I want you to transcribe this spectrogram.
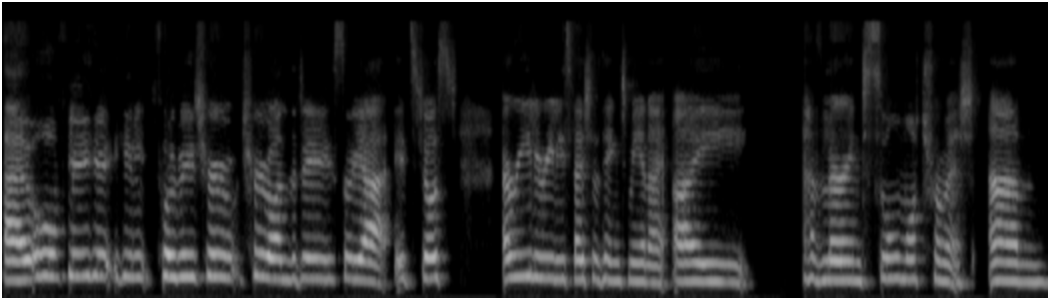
uh, hopefully he, he'll pull me through through on the day. So yeah, it's just a really really special thing to me, and I I have learned so much from it. Um,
